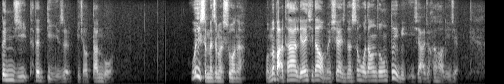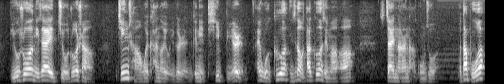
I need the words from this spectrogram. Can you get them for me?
根基、他的底子比较单薄。为什么这么说呢？我们把它联系到我们现实的生活当中对比一下，就很好理解。比如说你在酒桌上。经常会看到有一个人跟你提别人，哎，我哥，你知道我大哥谁吗？啊，在哪哪哪工作？我大伯，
